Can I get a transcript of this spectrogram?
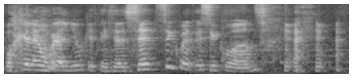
porque ele é um velhinho que tem 155 anos.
